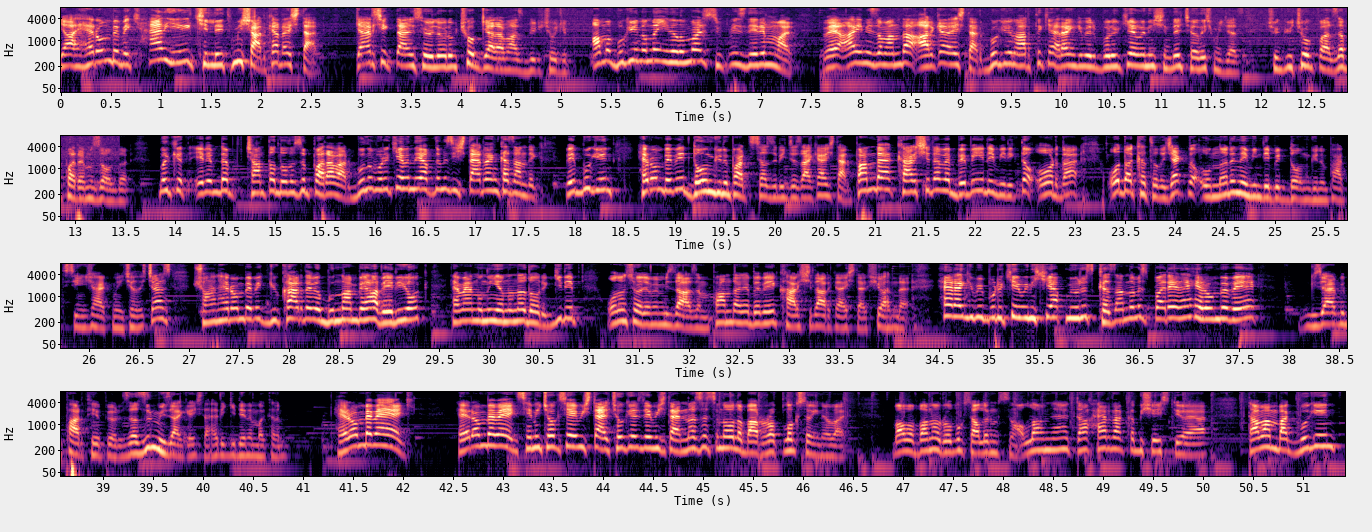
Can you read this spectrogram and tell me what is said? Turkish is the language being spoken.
Ya Heron bebek her yeri kirletmiş arkadaşlar. Gerçekten söylüyorum çok yaramaz bir çocuk. Ama bugün ona inanılmaz sürprizlerim var. Ve aynı zamanda arkadaşlar bugün artık herhangi bir Brookhaven işinde çalışmayacağız. Çünkü çok fazla paramız oldu. Bakın elimde çanta dolusu para var. Bunu Brookhaven'da yaptığımız işlerden kazandık. Ve bugün Heron bebeğe doğum günü partisi hazırlayacağız arkadaşlar. Panda karşıda ve bebeğiyle birlikte orada. O da katılacak ve onların evinde bir doğum günü partisi inşa etmeye çalışacağız. Şu an Heron bebek yukarıda ve bundan bir haberi yok. Hemen onun yanına doğru gidip onu söylememiz lazım. Panda ile bebeği karşıda arkadaşlar şu anda. Herhangi bir Brookhaven işi yapmıyoruz. Kazandığımız parayla Heron bebeğe güzel bir parti yapıyoruz. Hazır mıyız arkadaşlar? Hadi gidelim bakalım. Heron bebek! Heron bebek seni çok sevmişler, çok özlemişler. Nasılsın oğlum? Bak Roblox oynuyor bak. Baba bana Robux alır mısın? Allah'ım ne daha her dakika bir şey istiyor ya. Tamam bak bugün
